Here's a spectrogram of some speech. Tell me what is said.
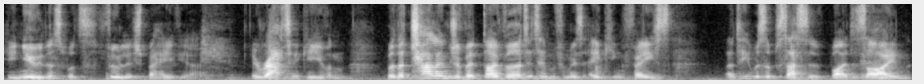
He knew this was foolish behavior, erratic even, but the challenge of it diverted him from his aching face, and he was obsessive by design,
